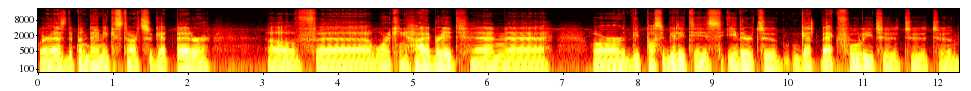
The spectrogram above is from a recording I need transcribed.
whereas the pandemic starts to get better, of uh, working hybrid and uh, or the possibilities either to get back fully to to to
